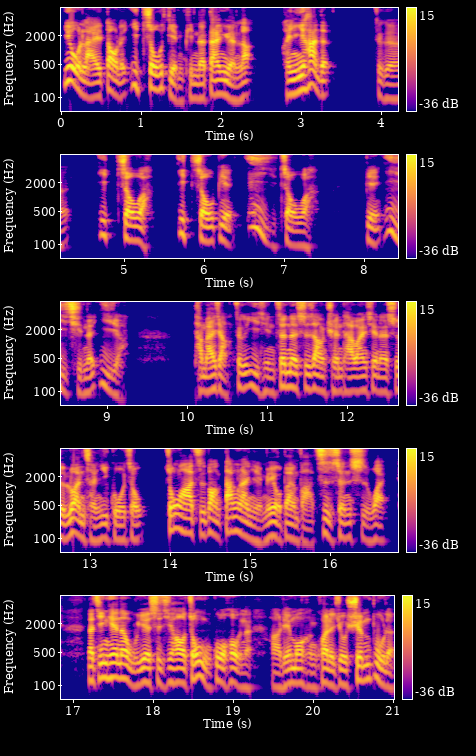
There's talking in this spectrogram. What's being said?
又来到了一周点评的单元了。很遗憾的，这个一周啊，一周变一周啊，变疫情的疫啊。坦白讲，这个疫情真的是让全台湾现在是乱成一锅粥。中华职棒当然也没有办法置身事外。那今天呢，五月十七号中午过后呢，啊，联盟很快的就宣布了，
